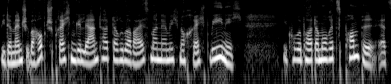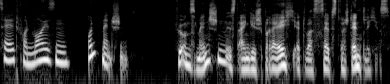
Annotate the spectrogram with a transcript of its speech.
Wie der Mensch überhaupt sprechen gelernt hat, darüber weiß man nämlich noch recht wenig. IQ-Reporter Moritz Pompel erzählt von Mäusen und Menschen. Für uns Menschen ist ein Gespräch etwas Selbstverständliches.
